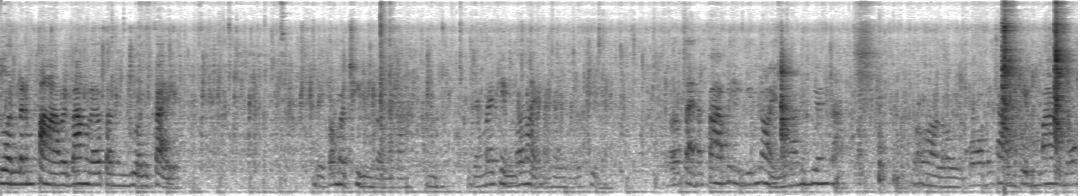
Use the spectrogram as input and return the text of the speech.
ยวนเป็นน้ำปลาไปบ้างแล้ว ตอนยวนไก่ เดี๋ยวก็มาชิมก่อนนะคะยังไม่เค็มเท่าไหร่นะคะเดี๋ยวชิมเราใส่น้ำปลาไปอีกนิดหน่อยนะคะเพื่อนๆค่ะก็เราก็ไม่ทำเค็มมากเนาะ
